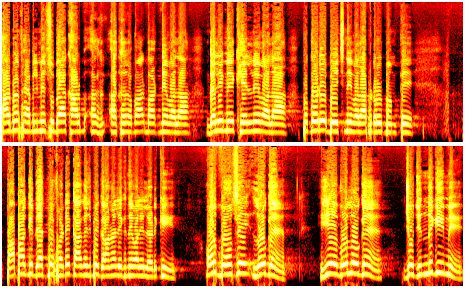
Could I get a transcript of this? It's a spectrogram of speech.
फार्मर फैमिली में सुबह अखबार बांटने वाला, गली में खेलने वाला, पकोड़े बेचने वाला पेट्रोल पंप पे, पापा की डेथ पे फटे कागज़ पे गाना लिखने वाली लड़की, और बहुत से लोग हैं। ये वो लोग हैं जो ज़िंदगी में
